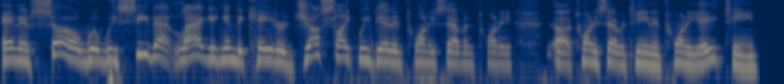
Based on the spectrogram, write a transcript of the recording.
And if so, will we see that lagging indicator just like we did in 27, 20, uh, 2017 and 2018,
